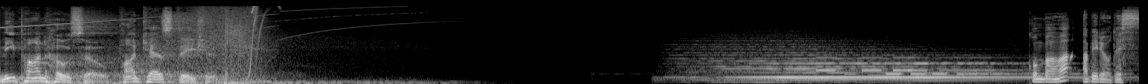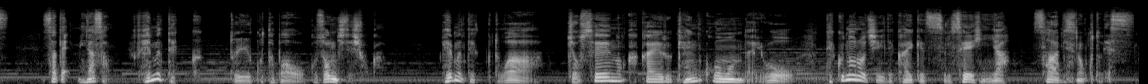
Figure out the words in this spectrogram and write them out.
Nippon Hoso Podcast Station. こんばんは、安部亮です。さて、皆さん、フェムテックという言葉をご存知でしょうか？フェムテックとは、女性の抱える健康問題をテクノロジーで解決する製品やサービスのことです。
